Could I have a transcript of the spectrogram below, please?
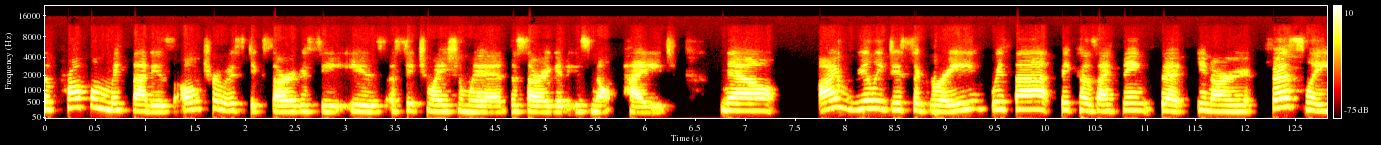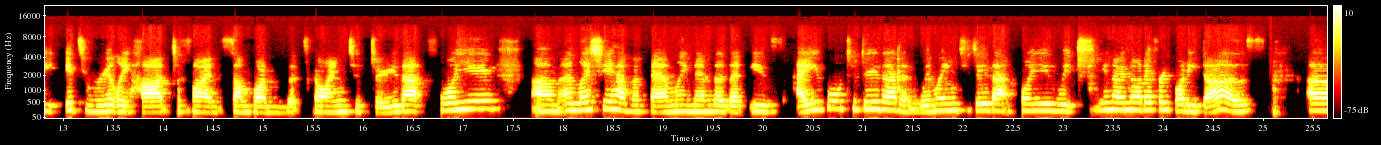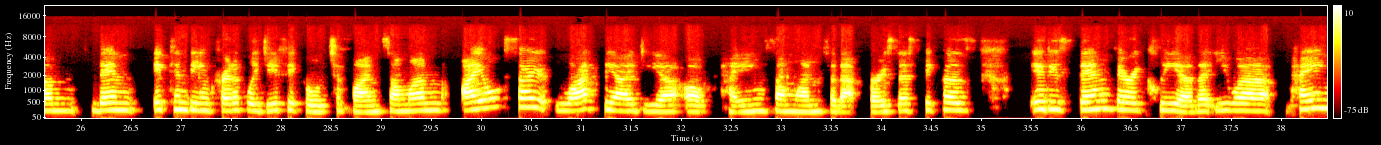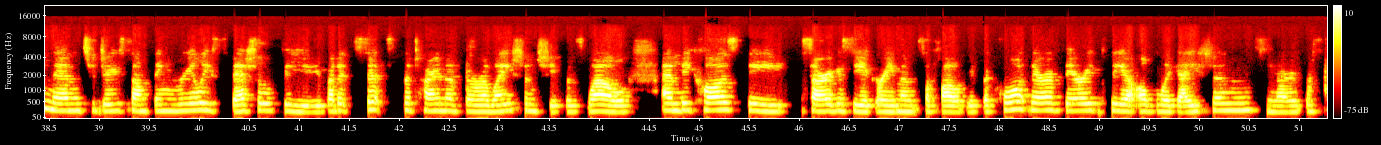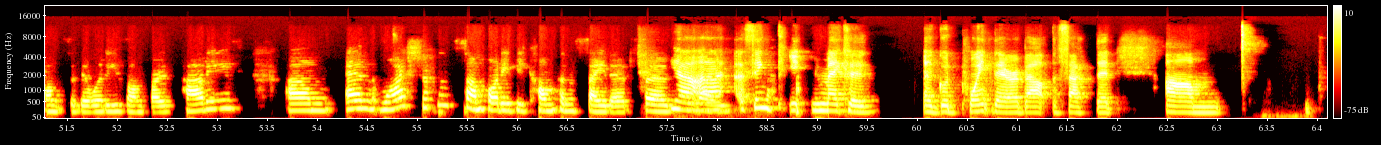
The problem with that is altruistic surrogacy is a situation where the surrogate is not paid. Now, I really disagree with that because I think that, you know, firstly, it's really hard to find someone that's going to do that for you um, unless you have a family member that is able to do that and willing to do that for you, which, you know, not everybody does. Um, then it can be incredibly difficult to find someone. I also like the idea of paying someone for that process because it is then very clear that you are paying them to do something really special for you, but it sets the tone of the relationship as well. And because the surrogacy agreements are filed with the court, there are very clear obligations, you know, responsibilities on both parties. Um, and why shouldn't somebody be compensated for? Yeah, you know, I think you make a, a good point there about the fact that um,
